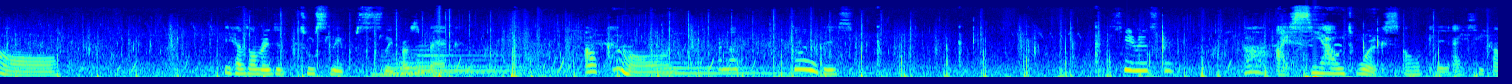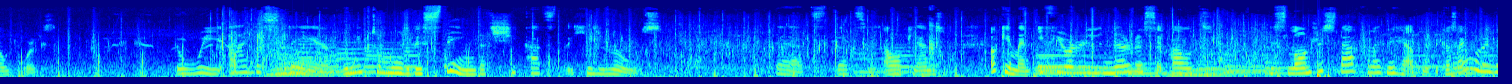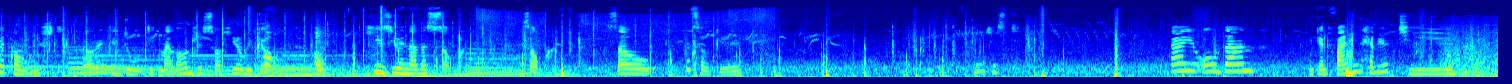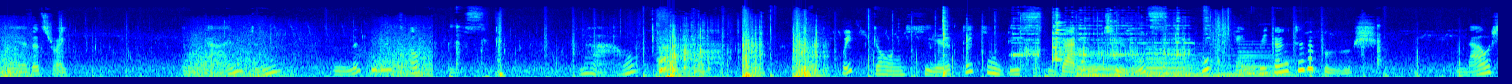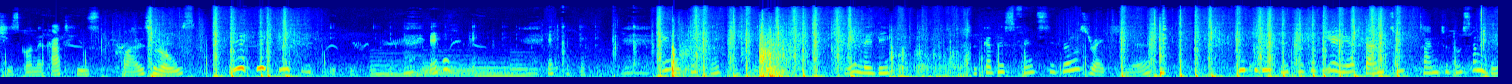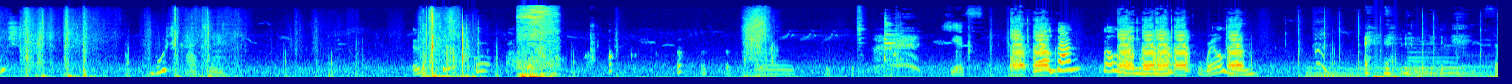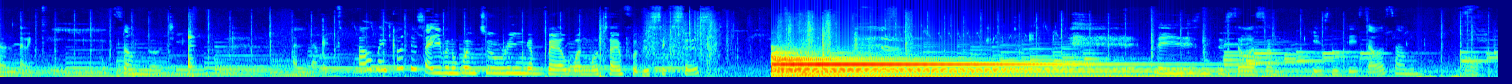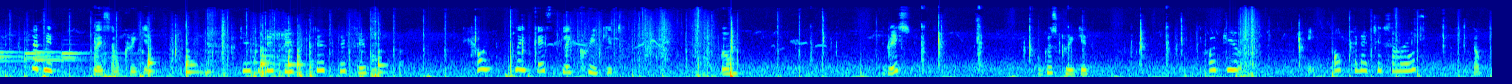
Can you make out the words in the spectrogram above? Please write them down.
Oh. He has already two sleep sleepers back. Oh come on. I'm not doing this. Seriously? I see how it works. Okay, I see how it works. We understand. We need to move this thing that she cuts his rows. That's that's it. Ah, okay, understood. Okay, man. If you're really nervous about this laundry stuff, let me help you because I already accomplished. I already do, did my laundry, so here we go. Oh, here's you another soak. Soak. So it's all good. Can you just are you all done? You can finally have your tea. Yeah, that's right. I'm doing a little bit of this. Now, we're going here, taking these garden tools, and we're going to the bush. Now she's gonna cut his prize rose. hey, lady. Look at this fancy rose right here. Yeah, yeah, time to time to do some bush bush cutting. Yes. Well done. Well done, woman. Well done. so naughty. So naughty. I love it. Oh my goodness, I even want to ring a bell one more time for this success. Isn't this awesome? Isn't this awesome? Oh, play some cricket. How you play guys play cricket? Boom. This? Focus cricket. How do you... Oh, can I take some rolls? Nope.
